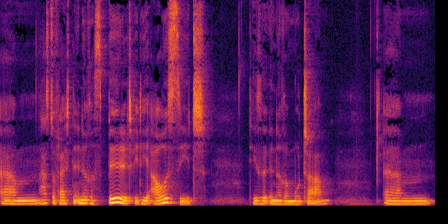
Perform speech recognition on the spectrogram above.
Ähm, hast du vielleicht ein inneres Bild, wie die aussieht, diese innere Mutter? Ähm,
